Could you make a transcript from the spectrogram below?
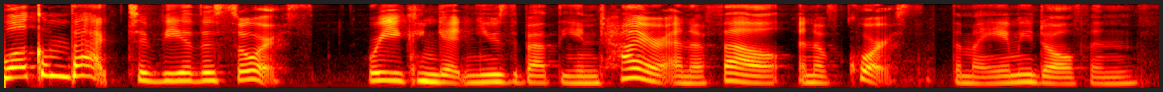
Welcome back to Via the Source, where you can get news about the entire NFL and, of course, the Miami Dolphins.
